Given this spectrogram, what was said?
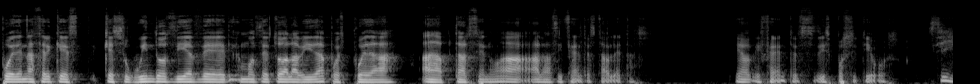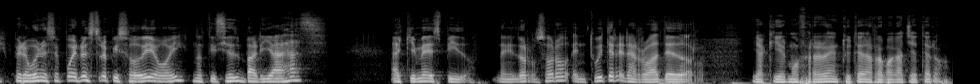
pueden hacer que, que su Windows 10 de, digamos, de toda la vida pues pueda adaptarse ¿no? a, a las diferentes tabletas y a los diferentes dispositivos. Sí, pero bueno, ese fue nuestro episodio hoy. Noticias variadas. Aquí me despido. Daniel Dorronsoro en Twitter en arroba de Dorro. Y aquí Hermo Ferrero en Twitter arroba galletero.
